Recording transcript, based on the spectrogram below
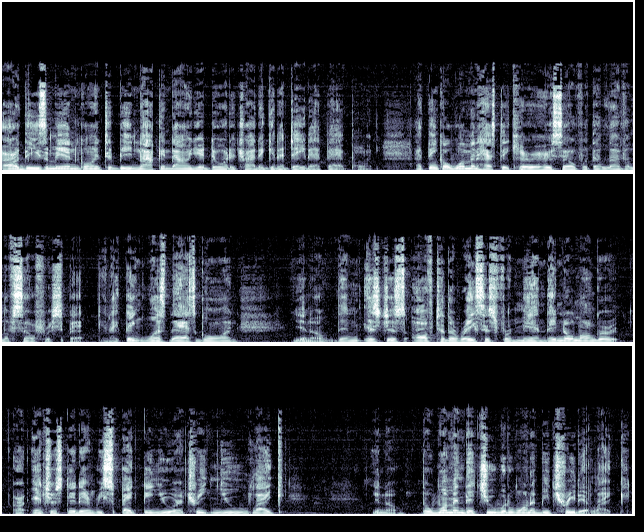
Are these men going to be knocking down your door to try to get a date at that point? I think a woman has to carry herself with a level of self respect. And I think once that's gone, you know, then it's just off to the races for men. They no longer are interested in respecting you or treating you like, you know, the woman that you would want to be treated like.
